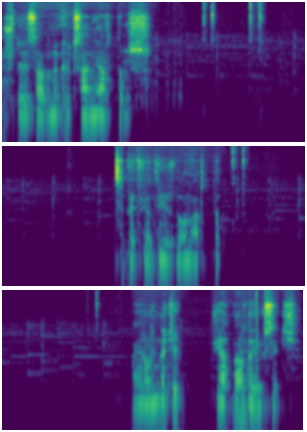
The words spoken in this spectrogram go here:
Müşteri sabrını 40 saniye arttırır. Sepet fiyatı %10 arttı. Hayır oyundaki fiyatlar da yüksek.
